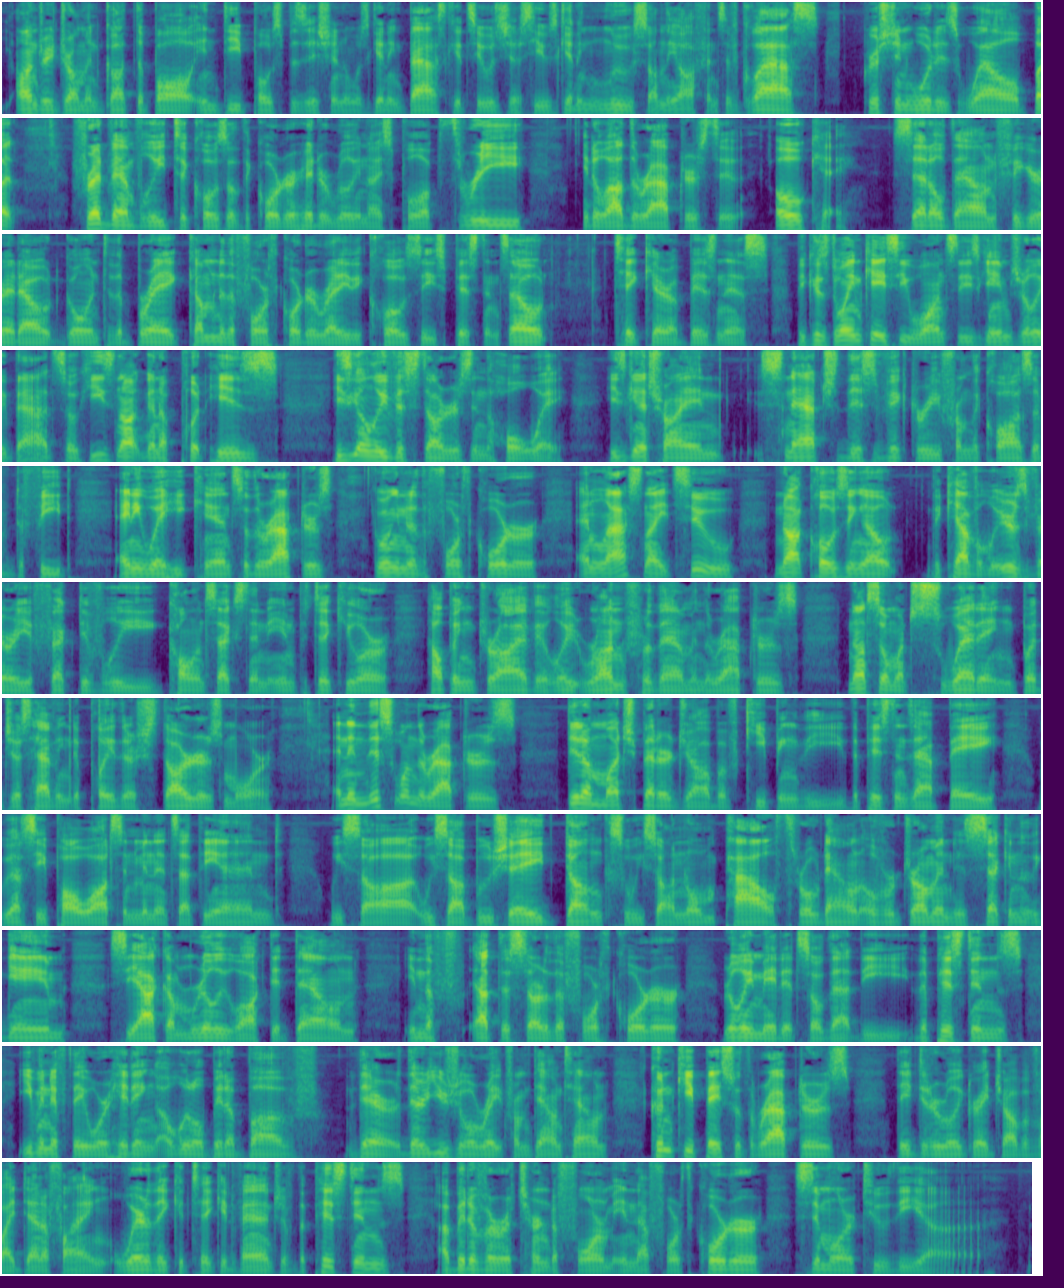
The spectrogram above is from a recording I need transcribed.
Andre Drummond got the ball in deep post position and was getting baskets. It was just he was getting loose on the offensive glass. Christian Wood as well. But Fred VanVleet to close out the quarter hit a really nice pull up three. It allowed the Raptors to, okay, settle down, figure it out, go into the break, come into the fourth quarter ready to close these Pistons out, take care of business. Because Dwane Casey wants these games really bad. So he's not going to put his, he's going to leave his starters in the whole way. He's going to try and snatch this victory from the claws of defeat any way he can. So the Raptors going into the fourth quarter, and last night too, not closing out the Cavaliers very effectively, Collin Sexton in particular, helping drive a late run for them, and the Raptors not so much sweating, but just having to play their starters more. And in this one, the Raptors did a much better job of keeping the, the Pistons at bay. We got to see Paul Watson minutes at the end. We saw we saw Boucher dunks. We saw Norman Powell throw down over Drummond, his second of the game. Siakam really locked it down in the at the start of the fourth quarter really made it so that the the Pistons, even if they were hitting a little bit above their their usual rate from downtown, couldn't keep pace with the Raptors. They did a really great job of identifying where they could take advantage of the Pistons. A bit of a return to form in that fourth quarter, similar to the uh,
